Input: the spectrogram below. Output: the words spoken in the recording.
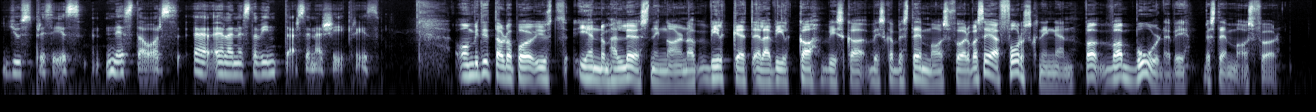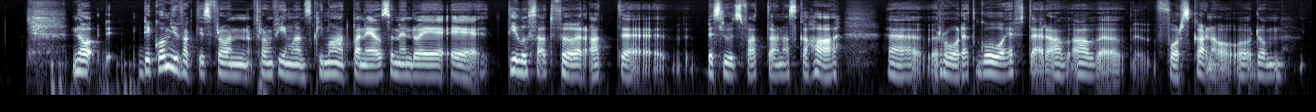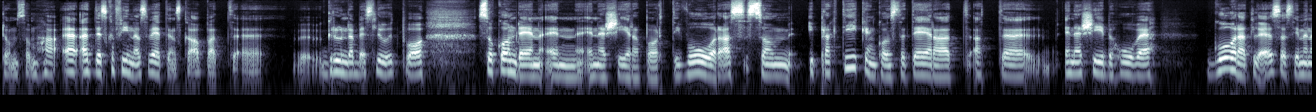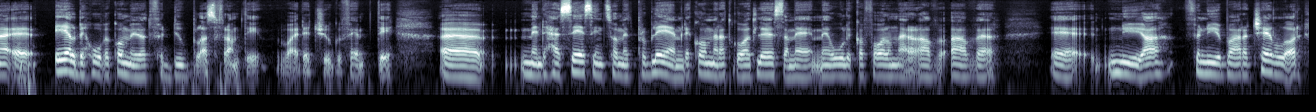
just precis nästa års eller nästa vinters energikris. Om vi tittar då på just igen de här lösningarna, vilket eller vilka vi ska, vi ska bestämma oss för. Vad säger forskningen? Vad, vad borde vi bestämma oss för? No, det kom ju faktiskt från, från Finlands klimatpanel som ändå är, är tillsatt för att eh, beslutsfattarna ska ha eh, råd att gå efter av, av eh, forskarna och, och de, de som har, att det ska finnas vetenskap att eh, grunda beslut på, så kom det en, en energirapport i våras som i praktiken konstaterar att, att eh, energibehovet går att lösas. Jag menar, eh, elbehovet kommer ju att fördubblas fram till vad är det, 2050. Eh, men det här ses inte som ett problem. Det kommer att gå att lösa med, med olika former av, av eh, nya förnybara källor.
